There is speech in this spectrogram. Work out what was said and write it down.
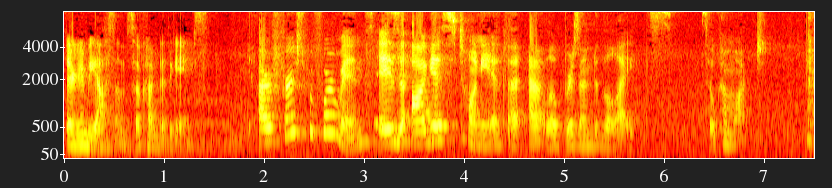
they're going to be awesome. So come to the games. Our first performance is August 20th at, Lopers Under the Lights. So come watch. Go.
